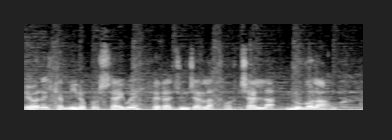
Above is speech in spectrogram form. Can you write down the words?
e ora il cammino prosegue per raggiungere la forcella Nuvolau.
